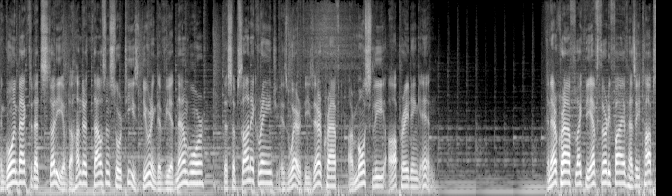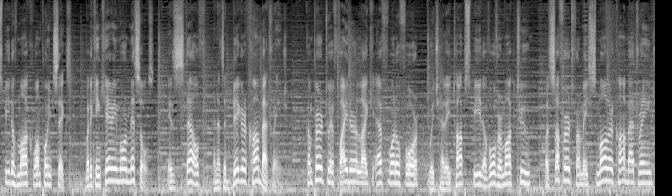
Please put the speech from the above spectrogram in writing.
And going back to that study of the 100,000 sorties during the Vietnam War, the subsonic range is where these aircraft are mostly operating in. An aircraft like the F-35 has a top speed of Mach 1.6, but it can carry more missiles, is stealth, and has a bigger combat range, compared to a fighter like F-104 which had a top speed of over Mach 2 but suffered from a smaller combat range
